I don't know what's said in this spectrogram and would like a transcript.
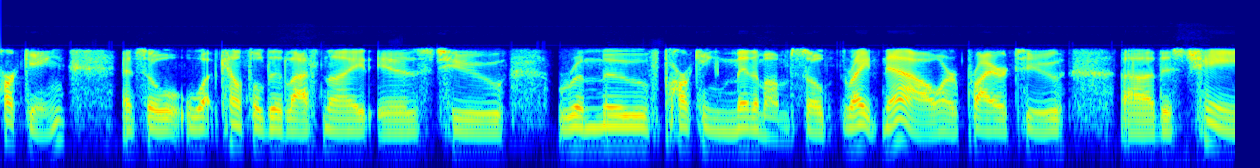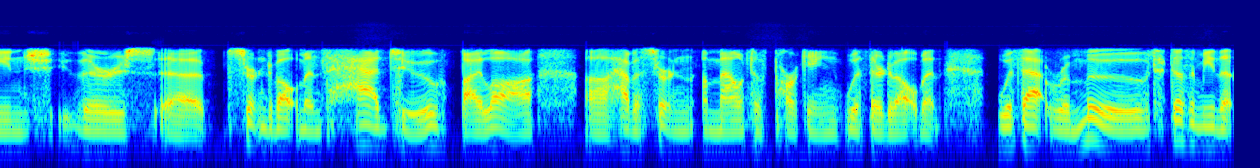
parking, and so what council did last night is to remove parking minimums. So right now, or prior to uh, this change, there's uh, certain developments had to, by law, uh, have a certain amount of parking with their development. With that removed, doesn't mean that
